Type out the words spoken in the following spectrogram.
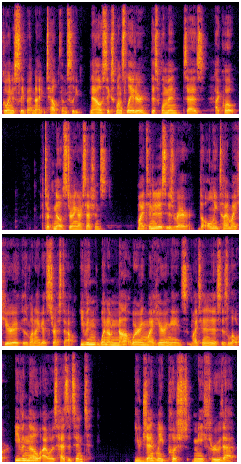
going to sleep at night to help them sleep. Now, six months later, this woman says, I quote, I took notes during our sessions. My tinnitus is rare. The only time I hear it is when I get stressed out. Even when I'm not wearing my hearing aids, my tinnitus is lower. Even though I was hesitant, you gently pushed me through that.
